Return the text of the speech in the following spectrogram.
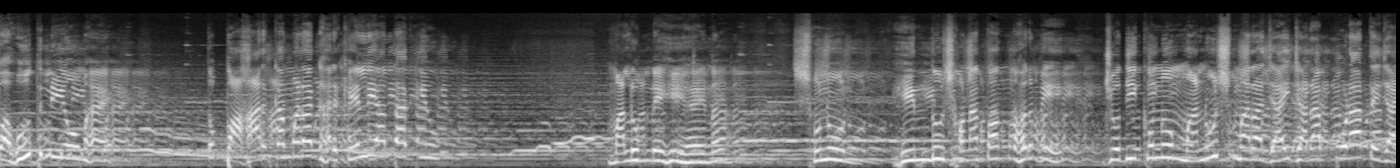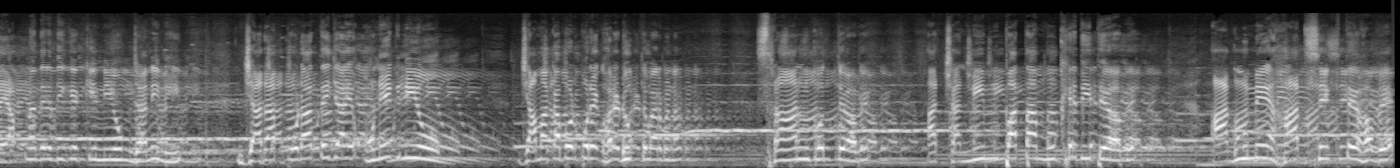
बहुत नियम है तो बाहर का मड़ा घर के ले आता क्यों মালুম নেই হয় না শুনুন হিন্দু সনাতন ধর্মে যদি কোনো মানুষ মারা যায় যারা পোড়াতে যায় আপনাদের দিকে কি নিয়ম জানিনি যারা পোড়াতে যায় অনেক নিয়ম জামা কাপড় পরে ঘরে ঢুকতে পারবে না স্নান করতে হবে আচ্ছা নিম পাতা মুখে দিতে হবে আগুনে হাত সেঁকতে হবে?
